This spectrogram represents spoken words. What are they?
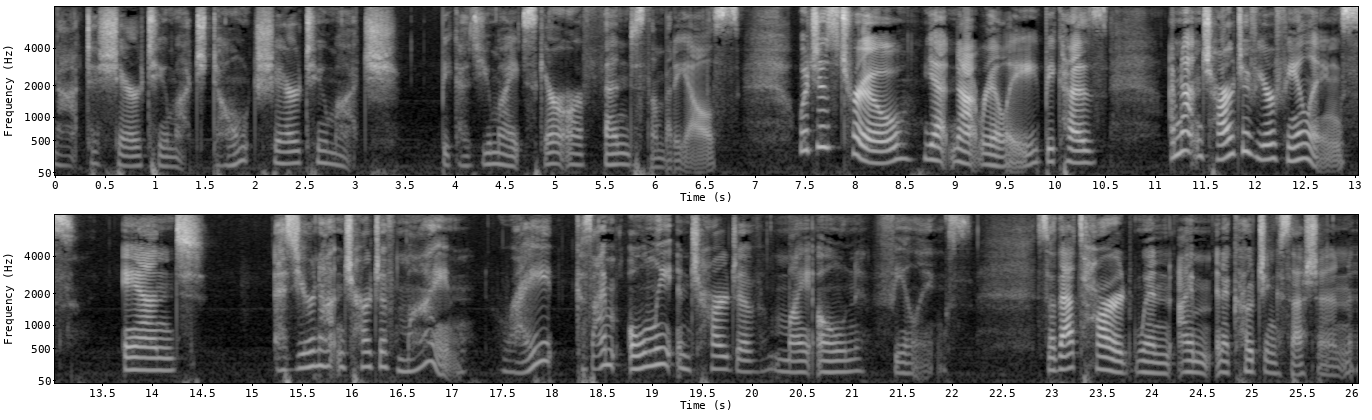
not to share too much. Don't share too much because you might scare or offend somebody else, which is true, yet not really, because I'm not in charge of your feelings. And as you're not in charge of mine, right? Because I'm only in charge of my own feelings. So that's hard when I'm in a coaching session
